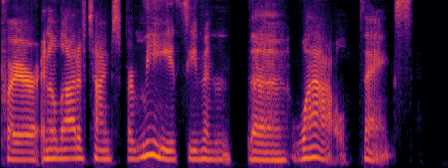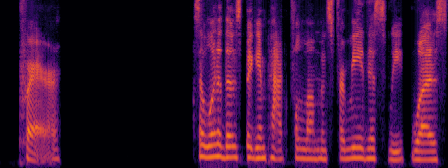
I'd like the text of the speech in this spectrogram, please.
prayer. And a lot of times for me, it's even the wow, thanks prayer. So one of those big impactful moments for me this week was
